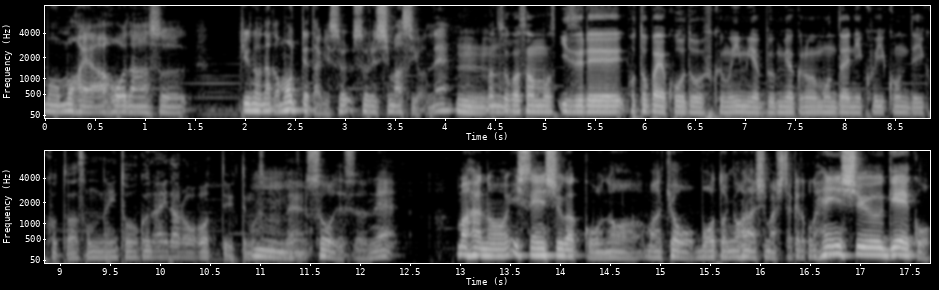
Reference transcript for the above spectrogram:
もうもはやアホーダンスっていうのをなんか持ってたりするするしますよね。うん、松岡さんもいずれ言葉や行動を含む意味や文脈の問題に食い込んでいくことはそんなに遠くないだろうって言ってますもんねうん。そうですよね。まあ、あの一斉編集学校の、まあ、今日冒頭にお話ししましたけどこの編集稽古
